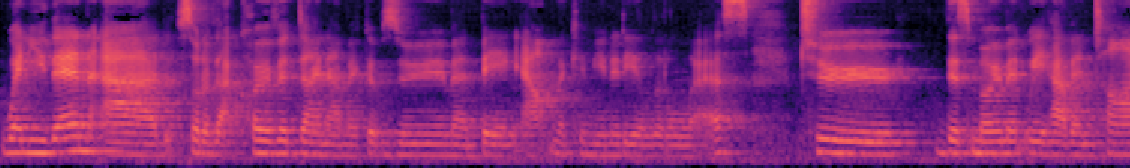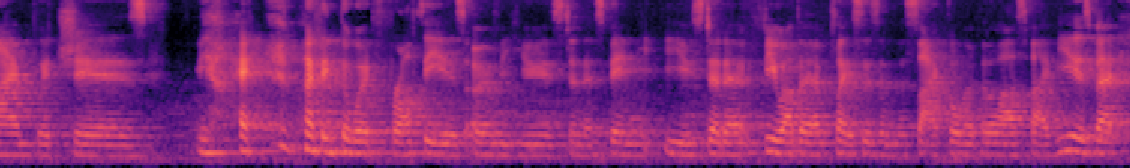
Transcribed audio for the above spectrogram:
when you then add sort of that COVID dynamic of Zoom and being out in the community a little less to this moment we have in time, which is yeah, I think the word frothy is overused and it's been used at a few other places in the cycle over the last five years. But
